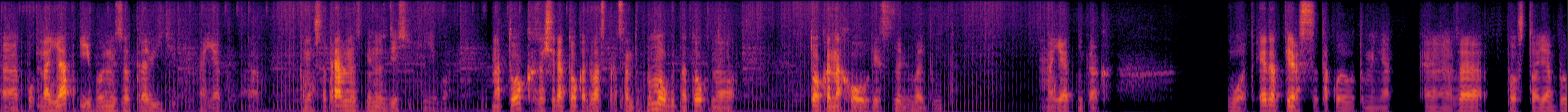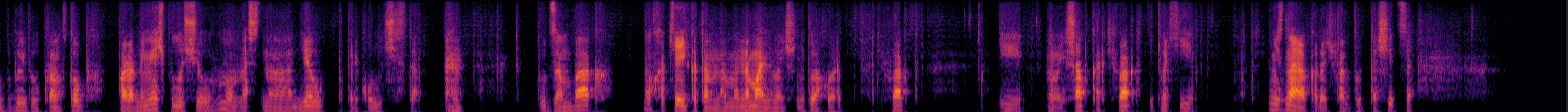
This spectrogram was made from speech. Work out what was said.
Э, на яд его нельзя отравить. На яд. э, Потому что отравленность минус 10 у него. На ток, защита тока 20%. Ну, могут на ток, но только на холод, если забивать будут. На яд никак. Вот. Этот перс такой вот у меня. Э, за то, что я вы- выбил клан стоп, парадный меч получил. Ну, на, надел по приколу чисто. Тут зомбак. Ну, хоккейка там норм- нормального еще неплохой артефакт. И, ну, и шапка, артефакт неплохие. Вот. Не знаю, короче, как будет тащиться.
